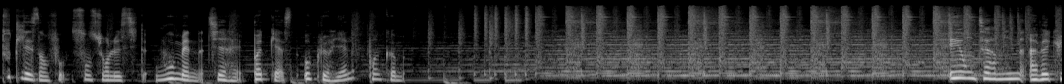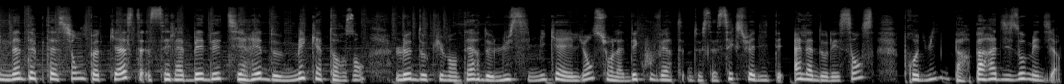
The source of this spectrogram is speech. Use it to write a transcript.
Toutes les infos sont sur le site women-podcast au pluriel.com. Et on termine avec une adaptation de podcast, c'est la BD tirée de Mes 14 ans, le documentaire de Lucie Michaelian sur la découverte de sa sexualité à l'adolescence, produit par Paradiso Media.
